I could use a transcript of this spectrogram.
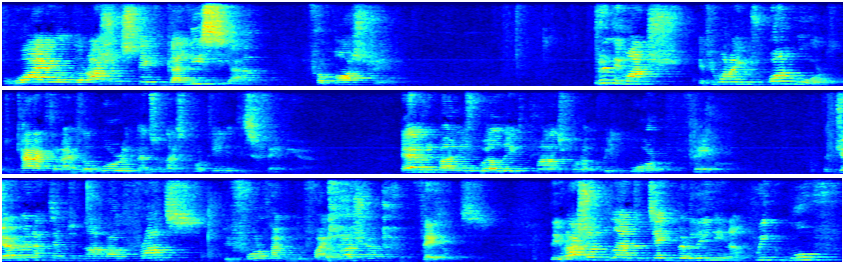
while the Russians take Galicia from Austria. Pretty much, if you want to use one word to characterize the war events of 1914, it is failure. Everybody's well-laid plans for a quick war fail. The German attempt to knock out France before having to fight Russia fails. The Russian plan to take Berlin in a quick move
